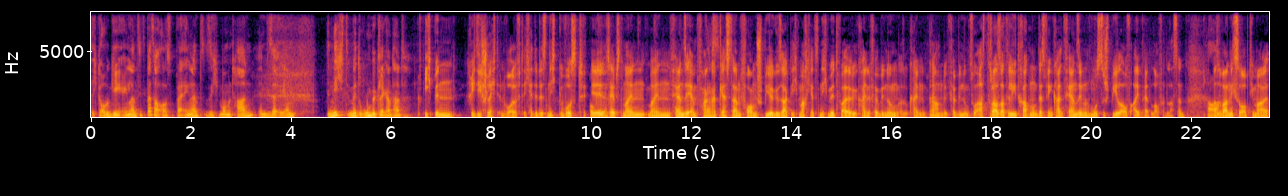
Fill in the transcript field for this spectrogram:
Ich glaube, gegen England sieht es besser aus, weil England sich momentan in dieser EM nicht mit Ruhm bekleckert hat. Ich bin richtig schlecht involviert. Ich hätte das nicht gewusst. Okay. Äh, selbst mein, mein Fernsehempfang Das- hat gestern vorm Spiel gesagt, ich mache jetzt nicht mit, weil wir keine Verbindung, also kein, keine Verbindung zu Astra-Satellit hatten und deswegen kein Fernsehen und musste das Spiel auf iPad laufen lassen. Also war nicht so optimal,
